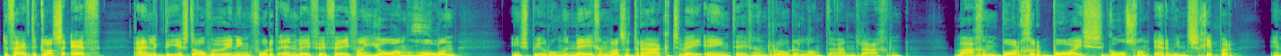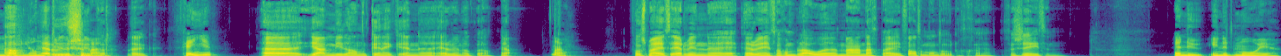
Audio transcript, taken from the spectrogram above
De vijfde klasse F. Eindelijk de eerste overwinning voor het NWVV van Johan Hollen. In speelronde 9 was het raak 2-1 tegen Rode Lantaarndrager. Wagenborger Boys. Goals van Erwin Schipper en Milan Oh, Erwin Duursema. Schipper. Leuk. Ken je? Eh, ja, Milan ken ik en eh, Erwin ook wel. Ja. Volgens mij heeft Erwin, eh, Erwin heeft nog een blauwe maandag bij nog eh, gezeten. En nu in het mooie.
